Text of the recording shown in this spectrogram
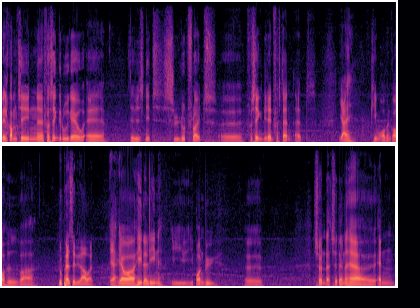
Velkommen til en øh, forsinket udgave af Det Hvide Snit Slutfløjt. Øh, forsinket i den forstand, at jeg, Kim Robin Gårdhøde, var, Du passer dit arbejde. ja, jeg var helt alene i, i Brøndby øh, søndag til denne her øh, anden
